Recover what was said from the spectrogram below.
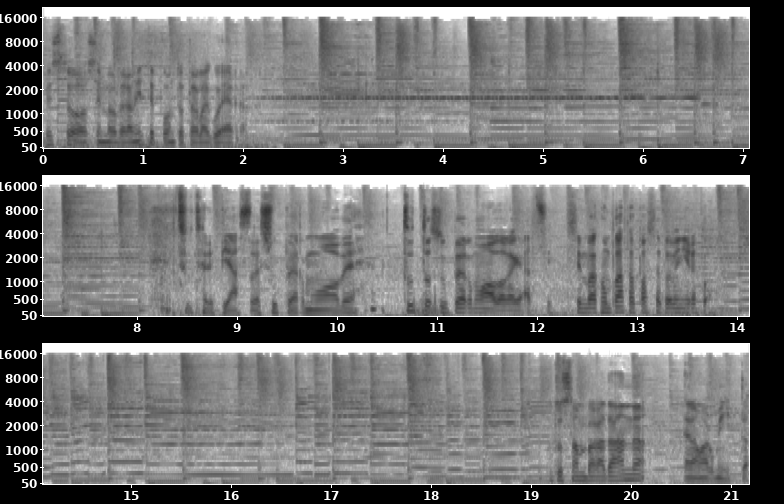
Questo sembra veramente pronto per la guerra. Tutte le piastre super nuove. Tutto super nuovo ragazzi. Sembra comprato apposta per venire qua. Tutto Stambaradan è la marmitta.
